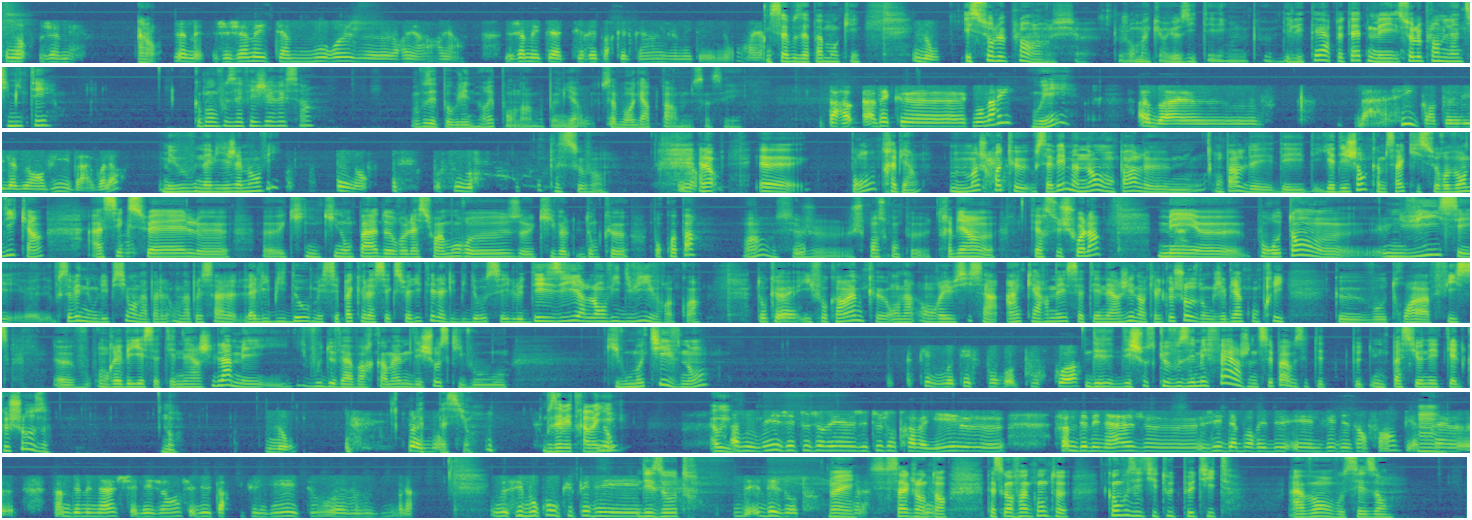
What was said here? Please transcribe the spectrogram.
Non, jamais. Alors Jamais. J'ai jamais été amoureuse, euh, rien, rien. J'ai jamais été attirée par quelqu'un, jamais été. Non, rien. Et ça vous a pas manqué Non. Et sur le plan, toujours ma curiosité un peu délétère peut-être, mais sur le plan de l'intimité, comment vous avez géré ça? Vous n'êtes pas obligé de me répondre, hein. vous pouvez me dire, ça vous regarde pas, ça c'est. avec, euh, avec mon mari? Oui. Ah bah, euh, bah si, quand euh, il avait envie, bah voilà. Mais vous, vous n'aviez jamais envie? Non, pas souvent. Pas souvent. Alors, euh, bon, très bien. Moi, je crois que, vous savez, maintenant, on parle, on parle des, il y a des gens comme ça qui se revendiquent hein, asexuels, qui, qui n'ont pas de relation amoureuse, qui veulent. Donc, pourquoi pas? Hein, je, je, pense qu'on peut très bien faire ce choix-là. Mais euh, pour autant, euh, une vie, c'est, euh, vous savez, nous les psys, on appelle, on appelle ça la libido, mais c'est pas que la sexualité, la libido, c'est le désir, l'envie de vivre, quoi. Donc, il faut quand même qu'on on réussisse à incarner cette énergie dans quelque chose. Donc, j'ai bien compris que vos trois fils ont réveillé cette énergie-là, mais vous devez avoir quand même des choses qui vous, qui vous motivent, non? Qui me motive pour pourquoi des, des, choses que vous aimez faire, je ne sais pas. Vous êtes peut-être une passionnée de quelque chose Non. Non. Pas de passion. Vous avez travaillé? Ah oui. Ah oui, j'ai toujours, j'ai toujours travaillé. Euh, femme de ménage. Euh, j'ai d'abord élevé des enfants, puis après hmm. euh, femme de ménage chez les gens, chez des particuliers et tout. voilà. Je me suis beaucoup occupée des des autres des, autres. Oui, c'est ça que j'entends. Parce qu'en fin de compte, quand vous étiez toute petite, avant vos 16 ans,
